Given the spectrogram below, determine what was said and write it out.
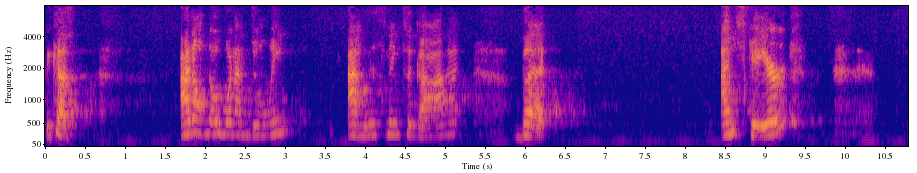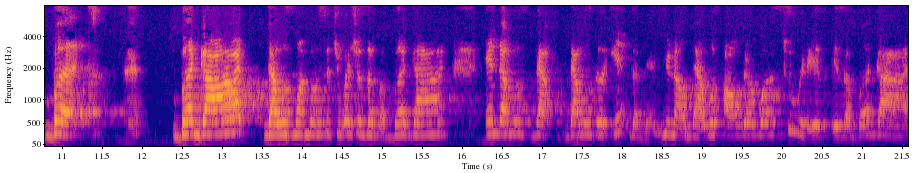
because I don't know what I'm doing. I'm listening to God, but I'm scared. But but God, that was one of those situations of a but God. And that was that that was the end of it. You know, that was all there was to it is is a but God.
